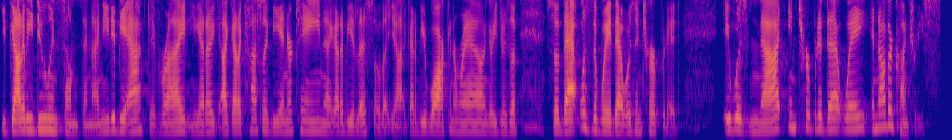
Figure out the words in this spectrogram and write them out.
You got to be doing something. I need to be active, right? You got to, I got to constantly be entertained. I got to be this, so that, yeah, I got to be walking around. I got to be doing stuff. So that was the way that was interpreted. It was not interpreted that way in other countries.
